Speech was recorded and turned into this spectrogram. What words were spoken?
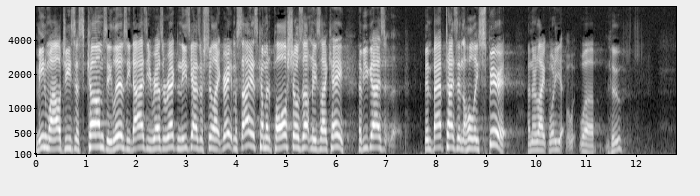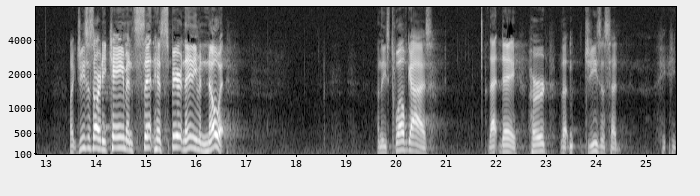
Meanwhile, Jesus comes, he lives, he dies, he resurrects, and these guys are still like, great, Messiah is coming. Paul shows up and he's like, hey, have you guys been baptized in the Holy Spirit? And they're like, what do you, uh, who? Like, Jesus already came and sent his Spirit, and they didn't even know it. And these 12 guys that day heard that Jesus had, he, he,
